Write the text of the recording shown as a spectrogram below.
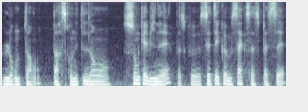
longtemps, parce qu'on était dans son cabinet, parce que c'était comme ça que ça se passait,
